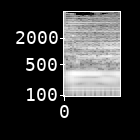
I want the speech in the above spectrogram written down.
There's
